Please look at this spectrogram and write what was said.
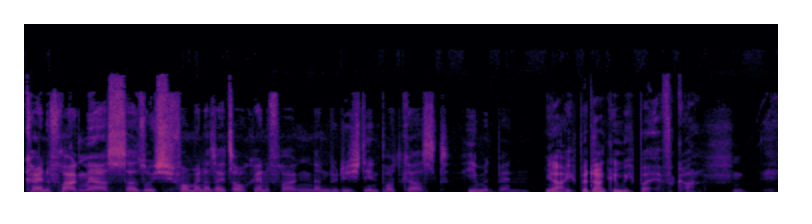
keine Fragen mehr hast, also ich von meiner Seite auch keine Fragen, dann würde ich den Podcast hiermit beenden. Ja, ich bedanke mich bei FK. Ich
